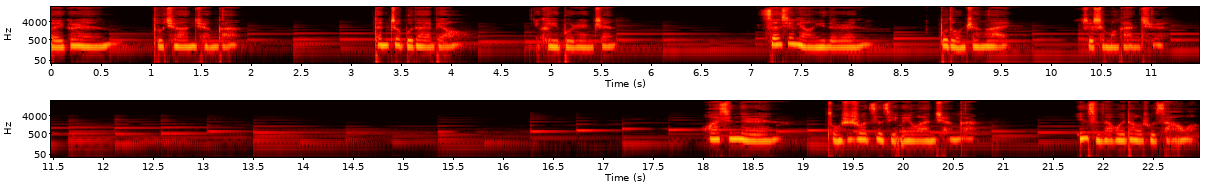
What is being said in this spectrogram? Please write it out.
每个人都缺安全感，但这不代表你可以不认真。三心两意的人不懂真爱是什么感觉。花心的人总是说自己没有安全感，因此才会到处撒网，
